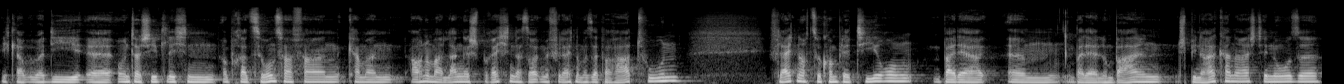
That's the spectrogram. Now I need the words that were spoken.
Ich glaube, über die äh, unterschiedlichen Operationsverfahren kann man auch nochmal lange sprechen. Das sollten wir vielleicht nochmal separat tun. Vielleicht noch zur Komplettierung bei der, ähm, bei der lumbalen Spinalkanalstenose.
